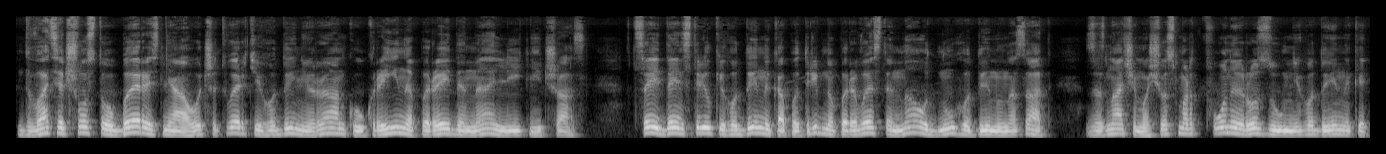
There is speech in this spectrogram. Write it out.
26 березня о 4 годині ранку Україна перейде на літній час. В цей день стрілки годинника потрібно перевести на одну годину назад. Зазначимо, що смартфони, розумні годинники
